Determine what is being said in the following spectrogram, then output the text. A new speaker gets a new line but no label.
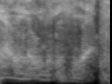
Yeah, yeah, yeah.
